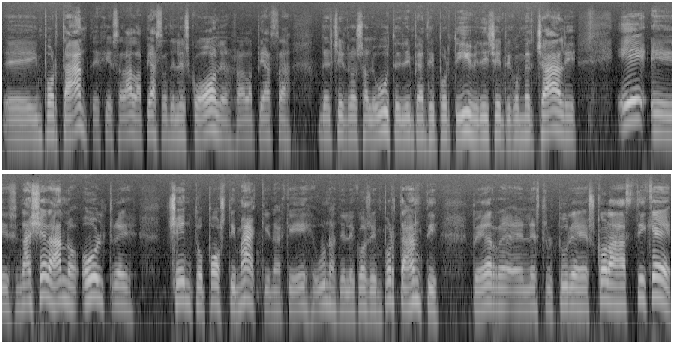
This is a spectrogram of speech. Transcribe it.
eh, importante che sarà la piazza delle scuole, sarà la piazza del centro salute, degli impianti sportivi, dei centri commerciali e eh, nasceranno oltre 100 posti macchina che è una delle cose importanti per eh, le strutture scolastiche,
